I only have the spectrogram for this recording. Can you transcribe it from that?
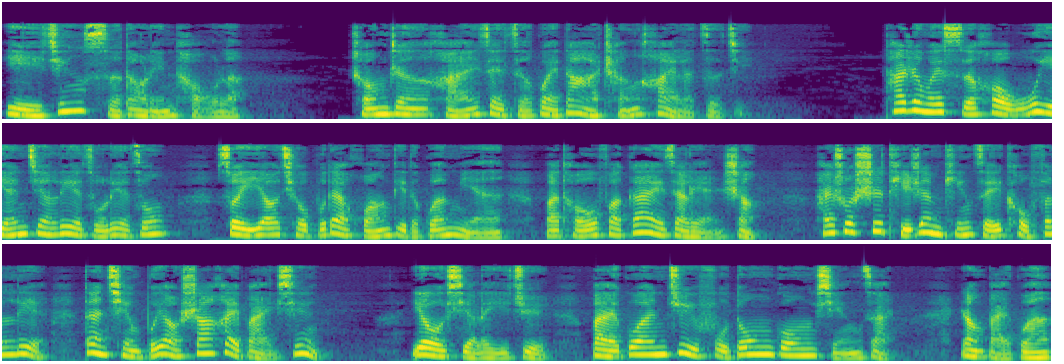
已经死到临头了，崇祯还在责怪大臣害了自己。他认为死后无颜见列祖列宗，所以要求不戴皇帝的冠冕，把头发盖在脸上，还说尸体任凭贼寇分裂，但请不要杀害百姓。又写了一句：“百官俱赴东宫行在”，让百官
